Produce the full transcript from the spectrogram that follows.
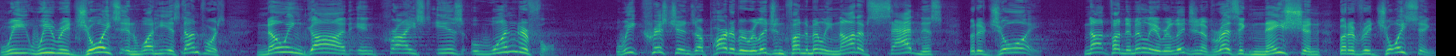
We, we rejoice in what He has done for us. Knowing God in Christ is wonderful. We Christians are part of a religion fundamentally not of sadness, but of joy. Not fundamentally a religion of resignation, but of rejoicing.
